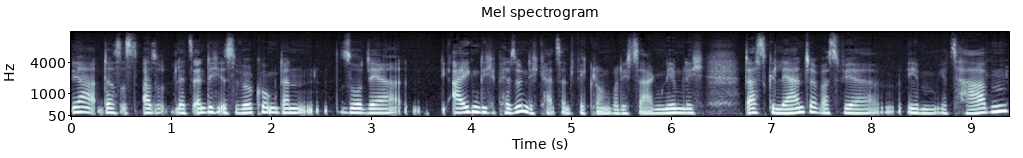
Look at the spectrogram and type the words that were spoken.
Ja, das ist, also letztendlich ist Wirkung dann so der, die eigentliche Persönlichkeitsentwicklung, würde ich sagen, nämlich das Gelernte, was wir eben jetzt haben,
